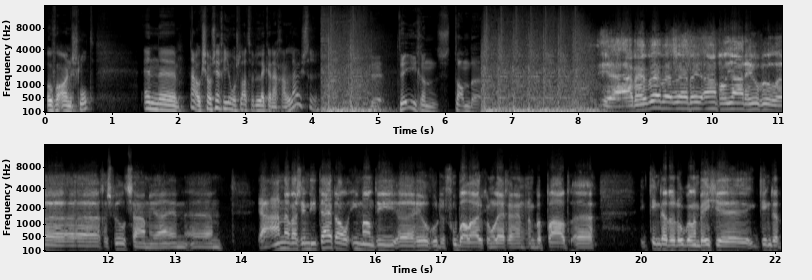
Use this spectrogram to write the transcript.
Over Arne Slot. En eh, nou, ik zou zeggen, jongens, laten we er lekker naar gaan luisteren. De tegenstander. Ja, we, hebben- we, hebben- we hebben een aantal jaren heel veel eh, eh, gespeeld samen. Ja. En ehm, ja, Anne was in die tijd al iemand die eh, heel goed het voetbal uit kon leggen. En een bepaald. Ik denk dat het ook wel een beetje. Ik denk dat.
